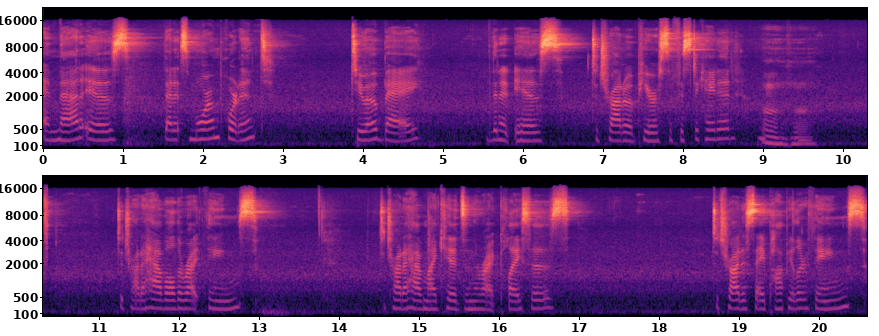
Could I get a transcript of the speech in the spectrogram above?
and that is that it's more important to obey than it is to try to appear sophisticated, mm-hmm. to try to have all the right things try to have my kids in the right places, to try to say popular things,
